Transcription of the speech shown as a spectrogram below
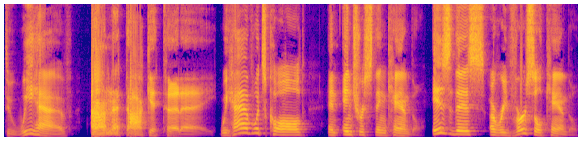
do we have on the docket today? We have what's called an interesting candle. Is this a reversal candle?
